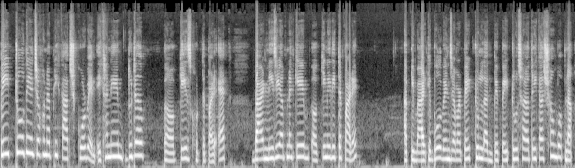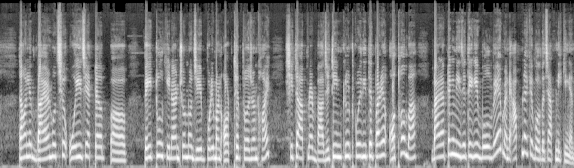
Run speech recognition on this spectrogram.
পেড টুল দিয়ে যখন আপনি কাজ করবেন, এখানে দুটো কেস ঘটতে পারে। এক বার নিজে আপনাকে কিনে দিতে পারে। আপনি বারকে বলবেন যে, আমার পেড টুল লাগবে। পেড টুল ছাড়া তো এই কাজ সম্ভব না। তাহলে বায়ার হচ্ছে ওই যে একটা পেড টুল কেনার জন্য যে পরিমাণ অর্থের প্রয়োজন হয়, সেটা আপনার বাজেটে ইনক্লুড করে দিতে পারে, অথবা বায়ার আপনাকে নিজে থেকে বলবে মানে আপনাকে বলবে যে আপনি কিনেন।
